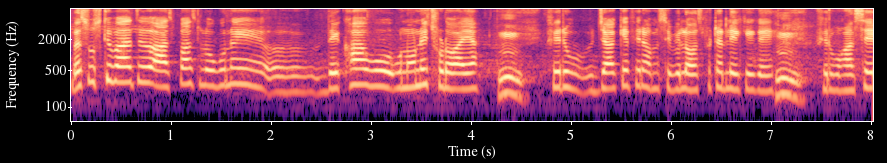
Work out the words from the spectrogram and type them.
बस उसके बाद आसपास लोगों ने अ, देखा वो उन्होंने छुड़वाया फिर जाके फिर हम सिविल हॉस्पिटल लेके गए फिर वहाँ से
